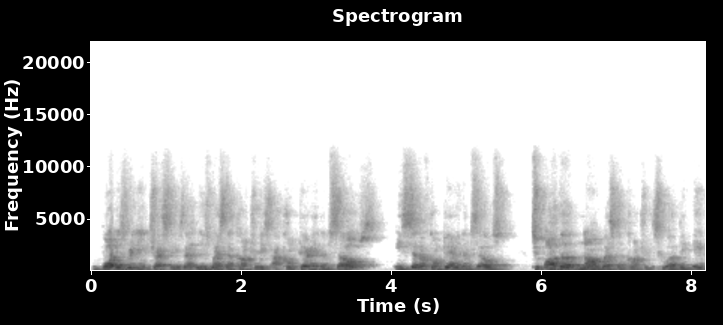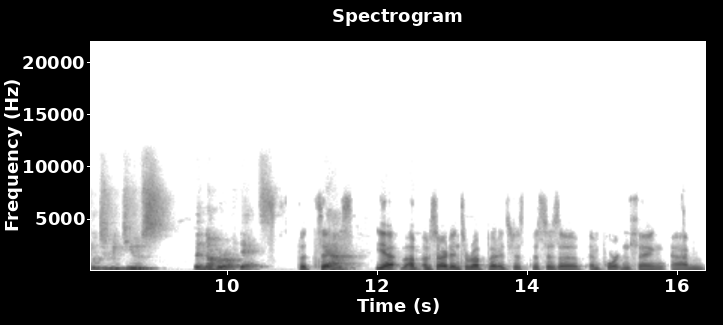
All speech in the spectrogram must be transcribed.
what is really interesting is that these Western countries are comparing themselves, instead of comparing themselves to other non Western countries who have been able to reduce the number of deaths. But yeah, yeah I'm, I'm sorry to interrupt, but it's just this is a important thing. Um,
